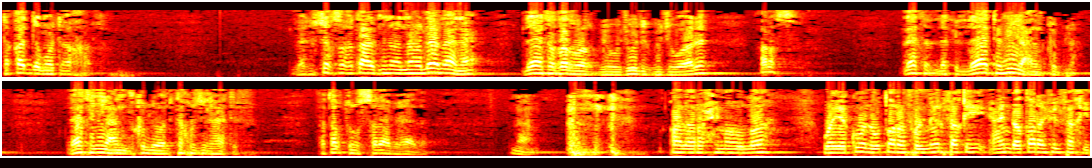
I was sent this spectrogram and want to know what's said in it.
تقدم وتأخر. لكن الشخص تعرف منه أنه لا مانع لا يتضرر بوجودك بجواره خلاص. لا ت... لكن لا تميل عن القبلة. لا تميل عن القبلة وأن تخرج الهاتف. فتبطل الصلاة بهذا. نعم. قال رحمه الله ويكون طرف المرفق عند طرف الفخذ.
